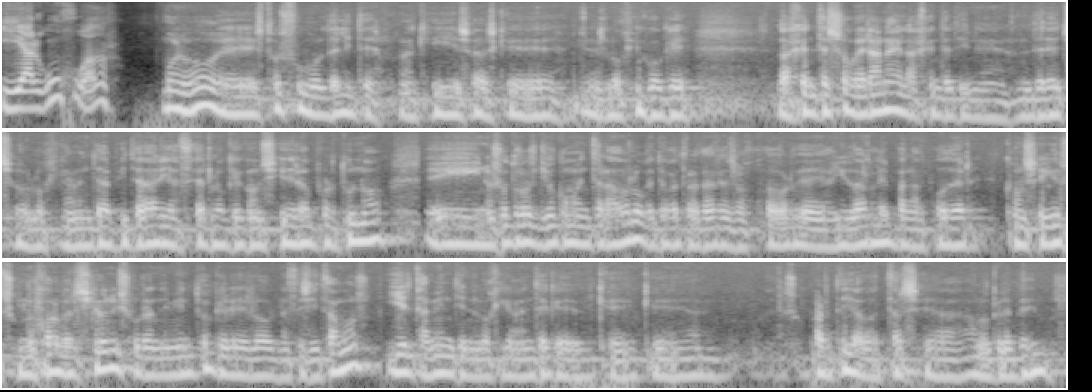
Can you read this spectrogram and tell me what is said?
y algún jugador. Bueno, eh, esto es fútbol de élite. Aquí sabes que es lógico que la gente es soberana y la gente tiene el derecho, lógicamente, a pitar y hacer lo que considera oportuno. Eh, y nosotros, yo como entrenador, lo que tengo que tratar es al jugador de ayudarle para poder conseguir su mejor versión y su rendimiento que lo necesitamos. Y él también tiene, lógicamente, que, que, su parte y adaptarse a, lo que le pedimos.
